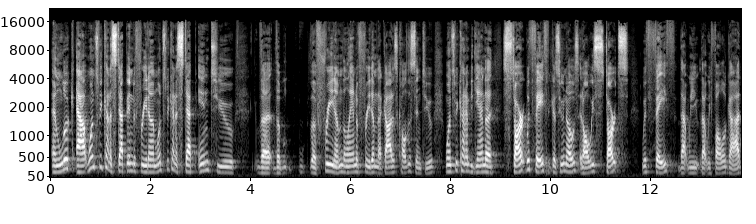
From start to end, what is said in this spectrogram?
and look at once we kind of step into freedom, once we kind of step into the, the, the freedom, the land of freedom that God has called us into, once we kind of began to start with faith, because who knows, it always starts with faith that we, that we follow God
